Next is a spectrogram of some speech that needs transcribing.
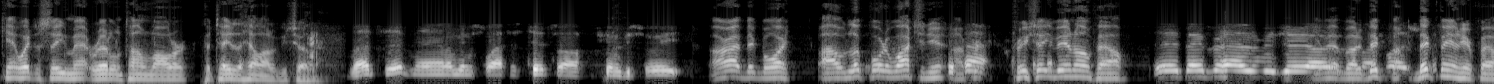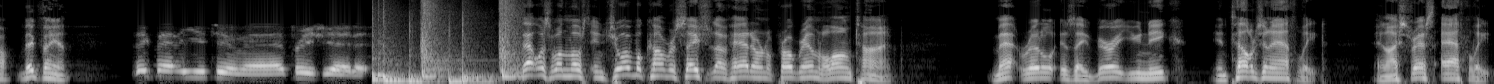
Can't wait to see Matt Riddle and Tom Lawlor potato the hell out of each other. That's it, man. I'm gonna slap his tits off. It's gonna be sweet. All right, big boy. I'll look forward to watching you. I pre- appreciate you being on, pal. Hey, thanks for having me, Jay. You bet, buddy. Big, big fan here, pal. Big fan. Big fan of you too, man. I appreciate it. That was one of the most enjoyable conversations I've had on the program in a long time. Matt Riddle is a very unique, intelligent athlete, and I stress athlete.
